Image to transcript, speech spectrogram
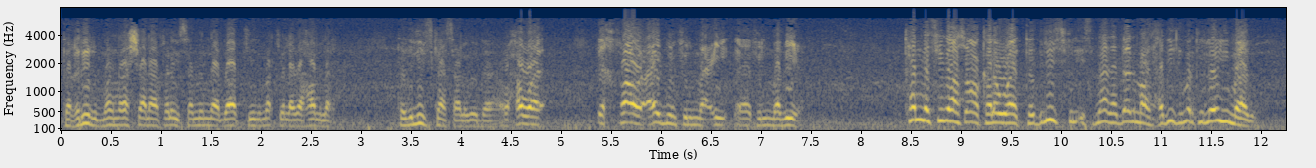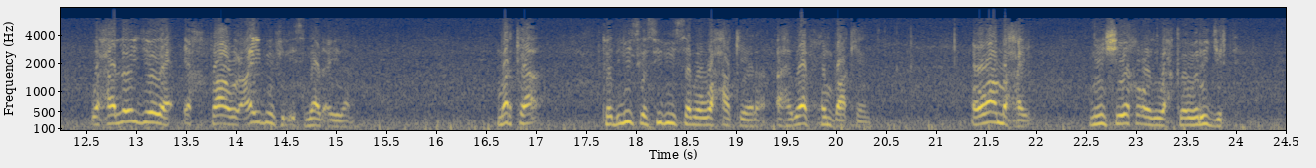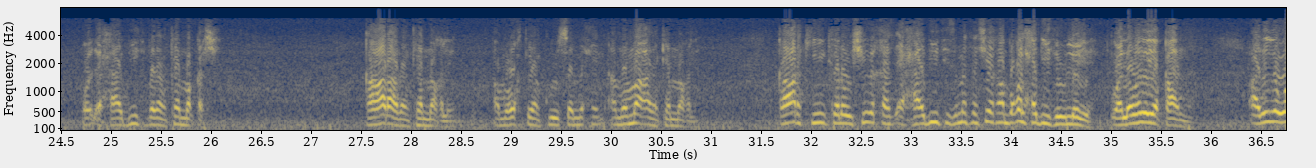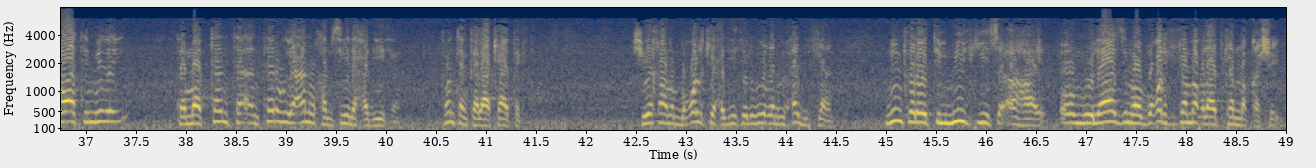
Taqriir man rashana falaysa mina baabkeedi markii laga hadlay. Tadliiskaasaa lagu daa waxa waaya ikfaau caybin fi lmabiic kanna sidaas oo kale waa tadliis fi lisnaad haddaad maad xadiidka markii loo yimaado waxaa loo jeedaa ikfaau caybin fi lisnaad aydan. Marka tadliiska sidiisaba waxaa keena ahdaaf xun baa keenta oo waa maxay? Nin sheekh ood wax ka wari jirta ood axaadiid badan ka maqashay. Qaaraadan ka maqlin ama waktigan kuu samixin ama ma aadan ka maqlin. Qaarkii kalow sheikaas axaadiistiisa maala sheekhan boqol xadiid u leeyahay waa lawada yaqaana. Adiga waa timiday tamakanta an tarwiya canhu hamsiina xadiidan kontan kalaa kaa tagtay. Sheikhan boqolkii xadiida lagu yaqaan muxadidkan nin kaloo tilmiidkiisa ahaay oo mulaazima oo boqolkii ka maqlaad ka maqashay.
